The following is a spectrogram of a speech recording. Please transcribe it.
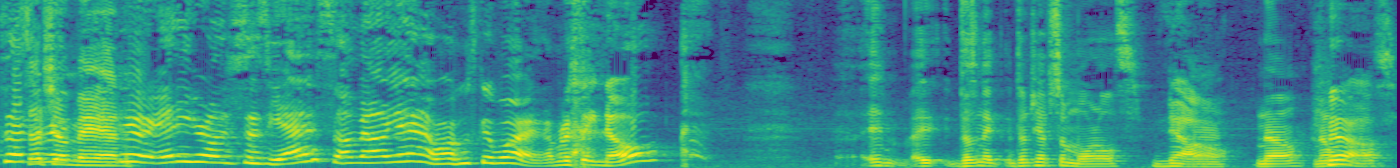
such a man. Dude, any girl that says yes, I'm out. Yeah. Well, who's good? What? I'm gonna say no. It- it- doesn't it? Don't you have some morals? No. No, no, No. morals.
